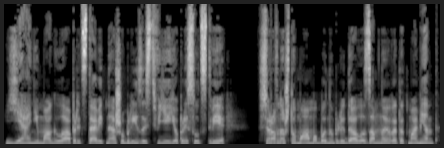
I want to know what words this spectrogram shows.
Я не могла представить нашу близость в ее присутствии. Все равно, что мама бы наблюдала за мной в этот момент.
